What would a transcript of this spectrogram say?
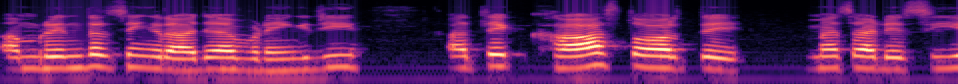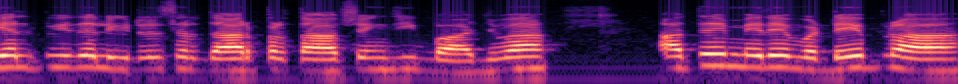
ਅਮਰਿੰਦਰ ਸਿੰਘ ਰਾਜਾ ਵੜਿੰਗ ਜੀ ਅਤੇ ਖਾਸ ਤੌਰ ਤੇ ਮੈਂ ਸਾਡੇ ਸੀਐਲਪੀ ਦੇ ਲੀਡਰ ਸਰਦਾਰ ਪ੍ਰਤਾਪ ਸਿੰਘ ਜੀ ਬਾਜਵਾ ਅਤੇ ਮੇਰੇ ਵੱਡੇ ਭਰਾ,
